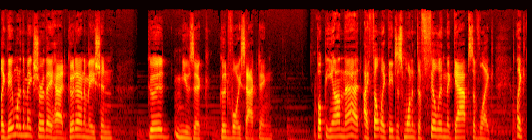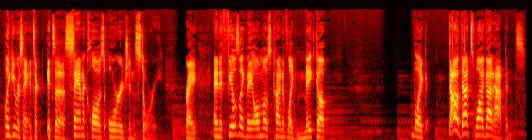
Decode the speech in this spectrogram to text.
Like they wanted to make sure they had good animation, good music, good voice acting. But beyond that, I felt like they just wanted to fill in the gaps of like like like you were saying, it's a it's a Santa Claus origin story, right? And it feels like they almost kind of like make up like oh that's why that happens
